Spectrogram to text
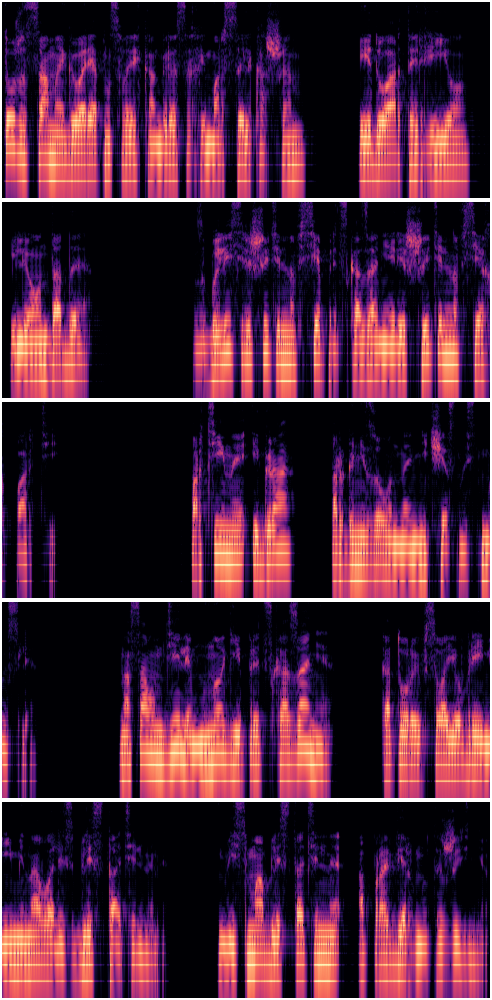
То же самое говорят на своих конгрессах и Марсель Кашен, и Эдуард Рио, и Леон Даде. Сбылись решительно все предсказания решительно всех партий. Партийная игра – организованная нечестность мысли. На самом деле многие предсказания, которые в свое время именовались блистательными, весьма блистательно опровергнуты жизнью.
